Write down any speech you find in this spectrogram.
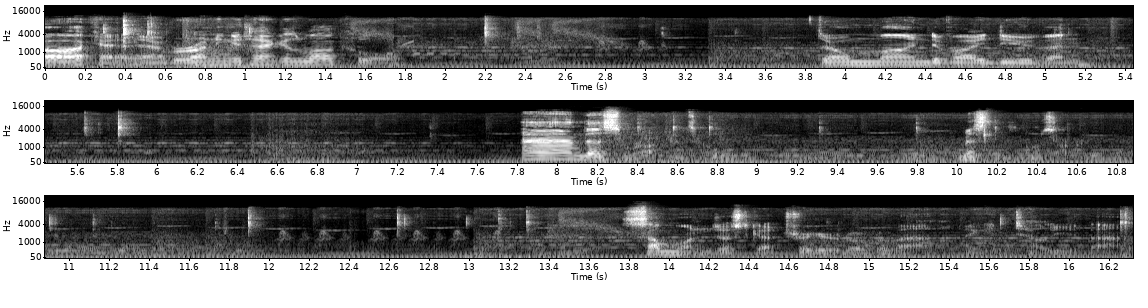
Oh, okay, they have a running attack as well? Cool. Don't mind if I do, then. And there's some rockets, cool. Missiles, I'm sorry. Someone just got triggered over that, I can tell you that.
